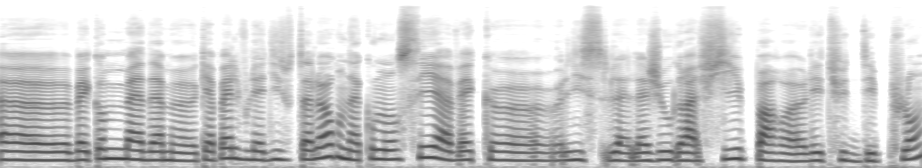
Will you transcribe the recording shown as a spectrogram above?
Euh, ben, comme Madame euh, Capel vous l'a dit tout à l'heure, on a commencé avec euh, la, géographie par l'étude des plans,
